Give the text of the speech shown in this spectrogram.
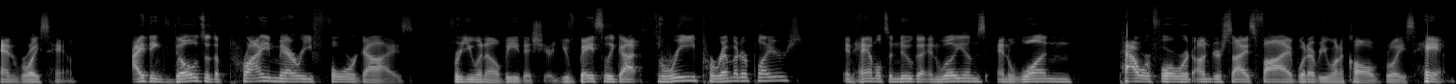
and Royce Ham. I think those are the primary four guys for UNLV this year. You've basically got three perimeter players in Hamilton, Nuga, and Williams, and one power forward, undersized five, whatever you want to call Royce Ham.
